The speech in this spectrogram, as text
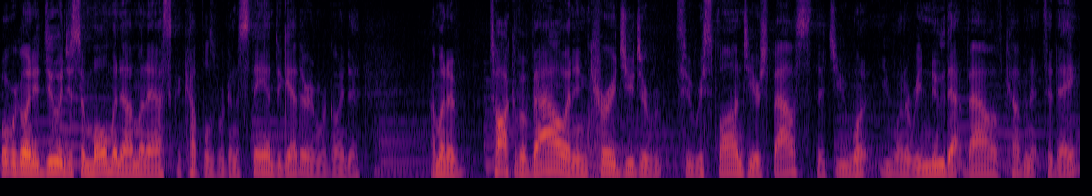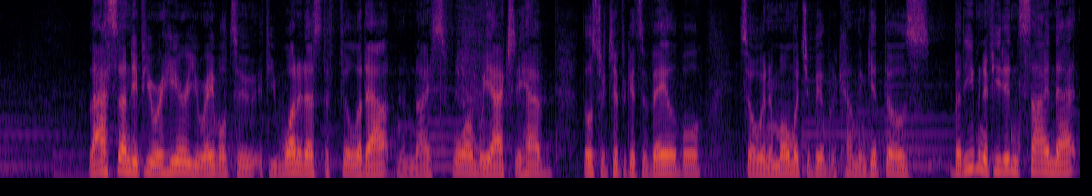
What we're going to do in just a moment, I'm going to ask the couples, we're going to stand together and we're going to, I'm going to talk of a vow and encourage you to, to respond to your spouse that you want, you want to renew that vow of covenant today. Last Sunday, if you were here, you were able to, if you wanted us to fill it out in a nice form, we actually have those certificates available. So in a moment, you'll be able to come and get those. But even if you didn't sign that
